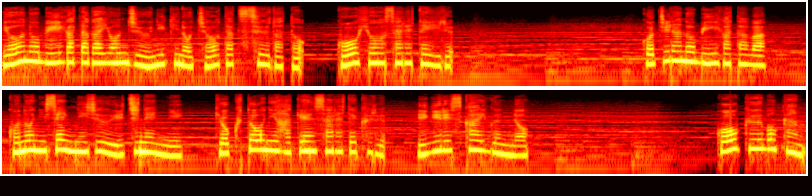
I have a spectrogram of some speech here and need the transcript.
用の B 型が42機の調達数だと公表されている。こちらの B 型は、この2021年に極東に派遣されてくるイギリス海軍の航空母艦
